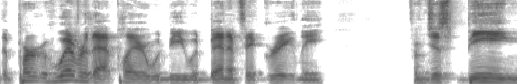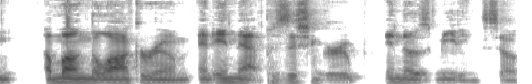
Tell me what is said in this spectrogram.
the per, whoever that player would be would benefit greatly from just being among the locker room and in that position group in those meetings. So,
